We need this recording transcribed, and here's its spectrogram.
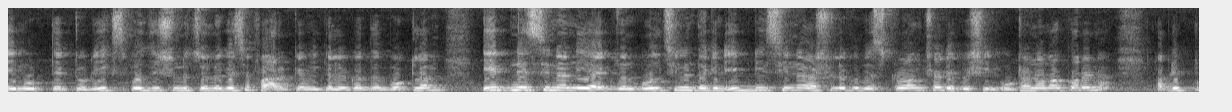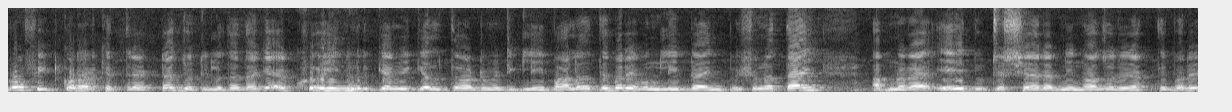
এই মুহূর্তে একটু রিক্স পজিশনে চলে গেছে, ফার কেমিক্যালের কথা বললাম ইবনি সিনা নিয়ে একজন বলছিলেন, দেখেন ইবনি সিনা আসলে খুব স্ট্রং সারে বেশি উঠানামা করে না। আপনি প্রফিট করার ক্ষেত্রে একটা জটিলতা থাকে আর কোহিনুর কেমিক্যাল তো অটোমেটিকলি ভালো হতে পারে এবং লিভডা ইনফিউশনও তাই। আপনারা এই দুটো শেয়ার আপনি নজরে রাখতে পারেন,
